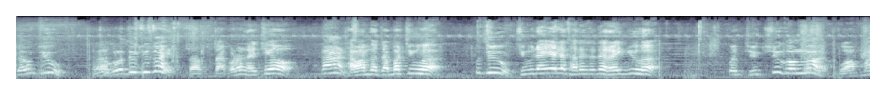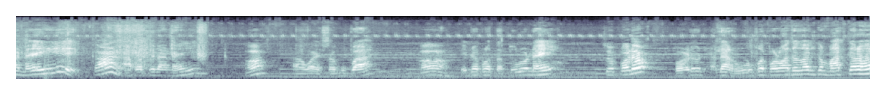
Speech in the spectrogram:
લેવું થયું હા? શું જોઈ તા- નહીં થયો. ખાવામાં તો જબર થયું હે. શું થયું? થયું નહીં એટલે સાથે સાથે રહી ગયું હ. કોઈ થયું શું ગામમાં? ગામમાં નહીં. તાણ. આપણે પેલા નહીં. હા. સગુપા હા. એટલે પેલો તતુરો નહીં. તો પડ્યો? પડ્યો એટલે રોડ ઉપર પડવા જતો ને વાત કરે હ.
